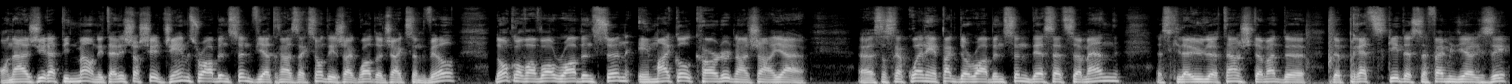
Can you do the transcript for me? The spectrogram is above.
on a agi rapidement. On est allé chercher James Robinson via transaction des Jaguars de Jacksonville. Donc, on va voir Robinson et Michael Carter dans le champ hier. Euh, ce sera quoi l'impact de Robinson dès cette semaine? Est-ce qu'il a eu le temps justement de, de pratiquer, de se familiariser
